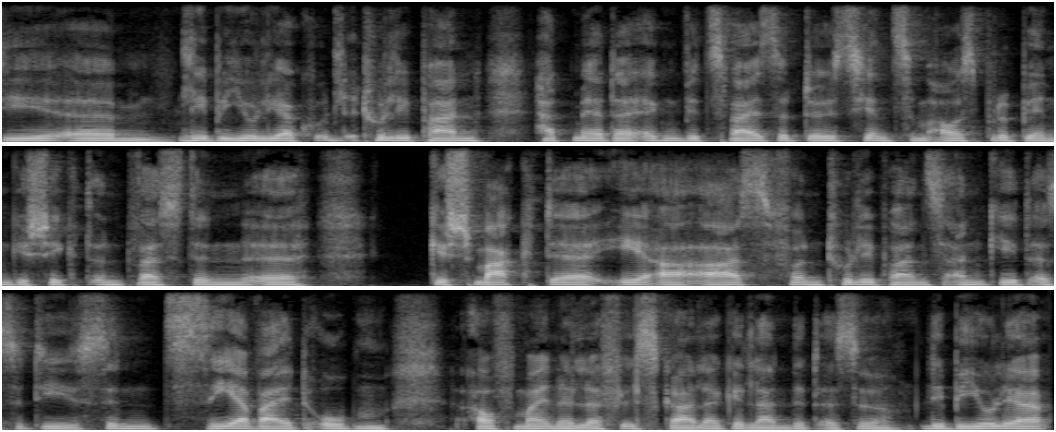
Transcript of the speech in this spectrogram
die ähm, liebe Julia Tulipan hat mir da irgendwie zwei so Döschen zum Ausprobieren geschickt und was den äh, Geschmack der EAAs von Tulipans angeht. Also die sind sehr weit oben auf meiner Löffelskala gelandet. Also liebe Julia,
